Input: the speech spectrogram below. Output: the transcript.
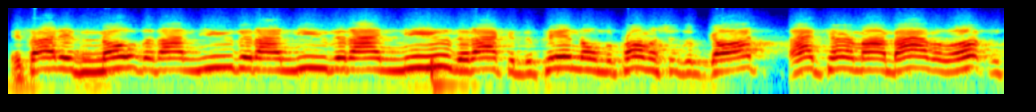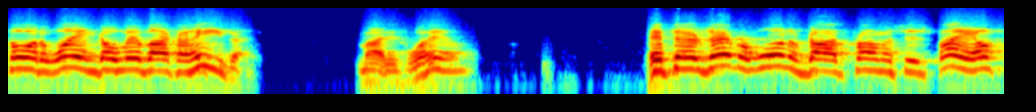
If I didn't know that I knew that I knew that I knew that I could depend on the promises of God, I'd tear my Bible up and throw it away and go live like a heathen. Might as well. If there's ever one of God's promises fail,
